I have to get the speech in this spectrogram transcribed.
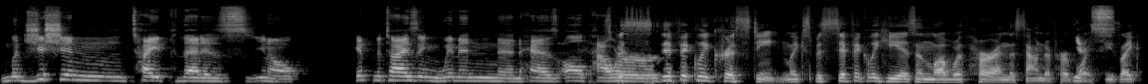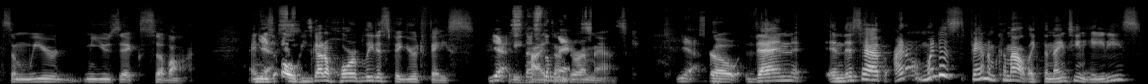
magician type that is, you know, hypnotizing women and has all power. Specifically, Christine. Like specifically, he is in love with her and the sound of her voice. Yes. He's like some weird music savant, and he's oh, he's got a horribly disfigured face that yes, he that's hides under mask. a mask. Yeah, So then, in this hap, I don't. When does Phantom come out? Like the 1980s?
